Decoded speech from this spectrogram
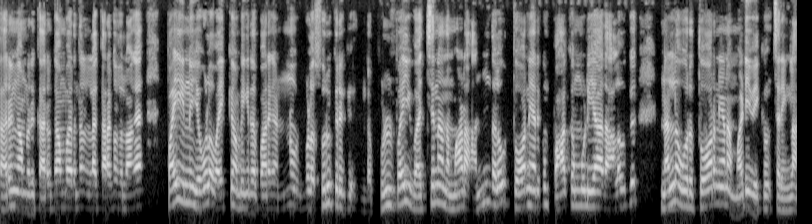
கருங்காம்பு இருக்கு. கருங்காம்பா இருந்தாலும் நல்லா கறக்க சொல்லுவாங்க. பை இன்னும் எவ்வளவு வைக்கும் அப்படிங்கறத பாருங்க. இன்னும் இவ்வளவு சுருக்கு இருக்கு. இந்த புல் பை வச்சுன்னா அந்த மாடை அந்த அளவு தோரணையா இருக்கும். பார்க்க முடியாத அளவுக்கு நல்ல ஒரு தோரணையான மடி வைக்கும். சரிங்களா?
